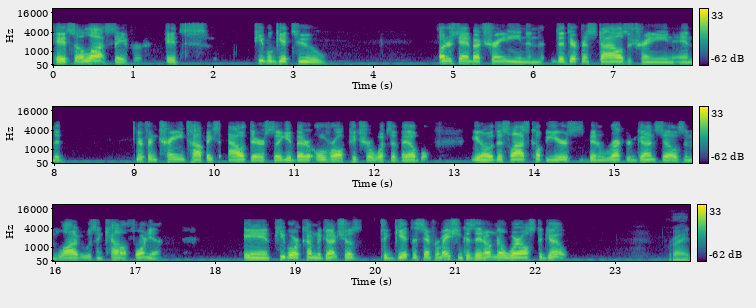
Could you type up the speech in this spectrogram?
it's a lot safer. It's people get to understand about training and the different styles of training and the different training topics out there so they get a better overall picture of what's available. you know, this last couple years has been record gun sales, and a lot of it was in California. And people are coming to gun shows to get this information because they don't know where else to go. Right.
